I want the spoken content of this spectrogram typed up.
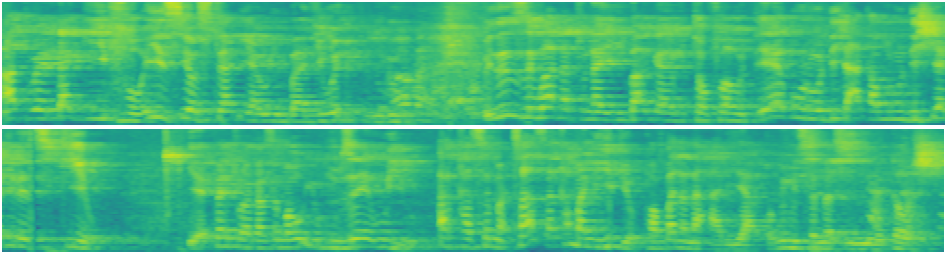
hatuendagi hivyo. Hii sio stari ya uimbaji wetu ndugu. Sisi bwana tunaimbaga tofauti. Hebu rudisha. Akamrudishia lile sikio. Ye Petro akasema huyu mzee huyu, akasema sasa, kama ni hivyo, pambana na hali yako. Mimi sema si nimetosha.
